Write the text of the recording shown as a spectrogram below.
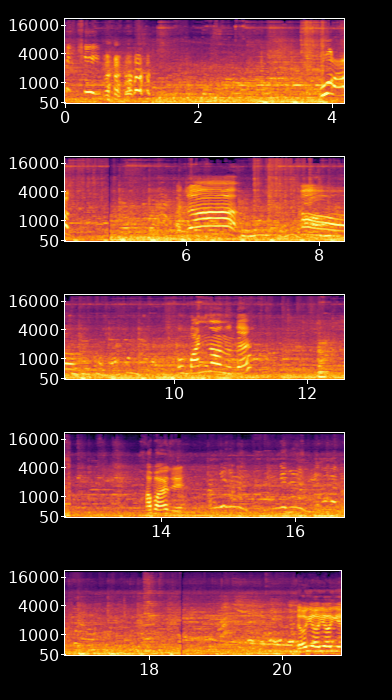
피키 우와! 가자 어. 어 많이 나왔는데? 가봐야지. 여기, 여기, 여기.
